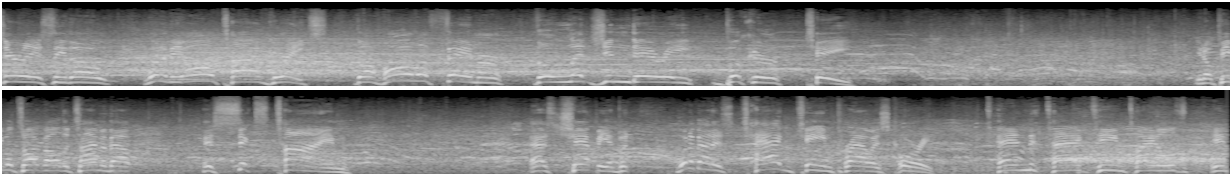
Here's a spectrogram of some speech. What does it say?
Seriously, though, one of the all-time greats, the Hall Famer, the legendary Booker T. You know, people talk all the time about his sixth time as champion, but what about his tag team prowess, Corey? 10 tag team titles in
